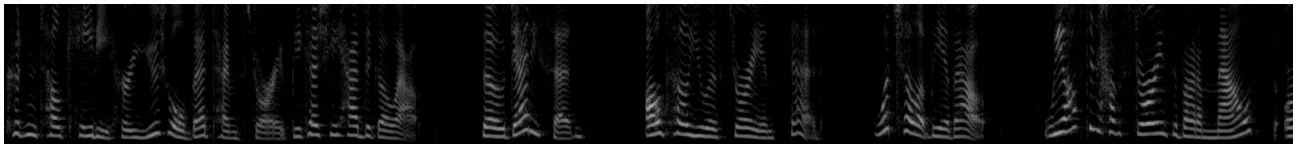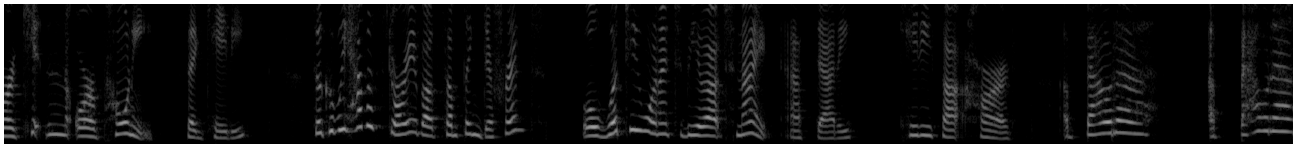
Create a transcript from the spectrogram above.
couldn't tell Katie her usual bedtime story because she had to go out. So Daddy said, I'll tell you a story instead. What shall it be about? We often have stories about a mouse or a kitten or a pony, said Katie. So could we have a story about something different? Well, what do you want it to be about tonight? asked Daddy. Katie thought hard. About a... about a...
